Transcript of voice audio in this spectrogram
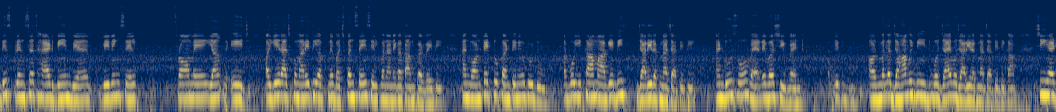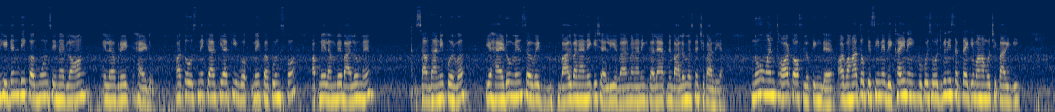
This princess had been weaving silk from a young age और ये राजकुमारी थी अपने बचपन से ही सिल्क बनाने का काम कर रही थी and wanted to continue to do और वो ये काम आगे भी जारी रखना चाहती थी and do so wherever she went और मतलब जहाँ भी, भी वो जाए वो जारी रखना चाहती थी काम। She had hidden the cocoons in a long elaborate head और तो उसने क्या किया कि वो अपने ककून्स को अपने लंबे बालों में सावधानीपूर्वक ये हैडो मीन्स एक बाल बनाने की शैली है बाल बनाने की कला है अपने बालों में उसने छिपा लिया। No one thought of looking there और वहाँ तो किसी ने देखा ही नहीं वो कोई सोच भी नहीं सकता है कि वहाँ वो छिपाएगी।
